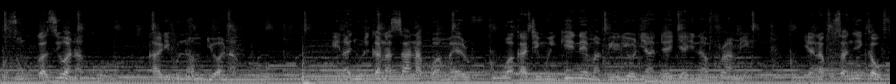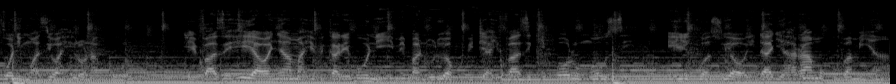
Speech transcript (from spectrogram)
kuzunguka Ziwa Nakuru karibu na mji wa Nakuru. Inajulikana sana kwa maelfu, wakati mwingine mamilioni ya ndege aina flamingo yanakusanyika ufuoni mwa ziwa hilo Nakuru. Hifadhi hii ya wanyama hivi karibuni imepanuliwa kupitia hifadhi Kiporu Mweusi ili kuwazuia wawindaji haramu kuvamia.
